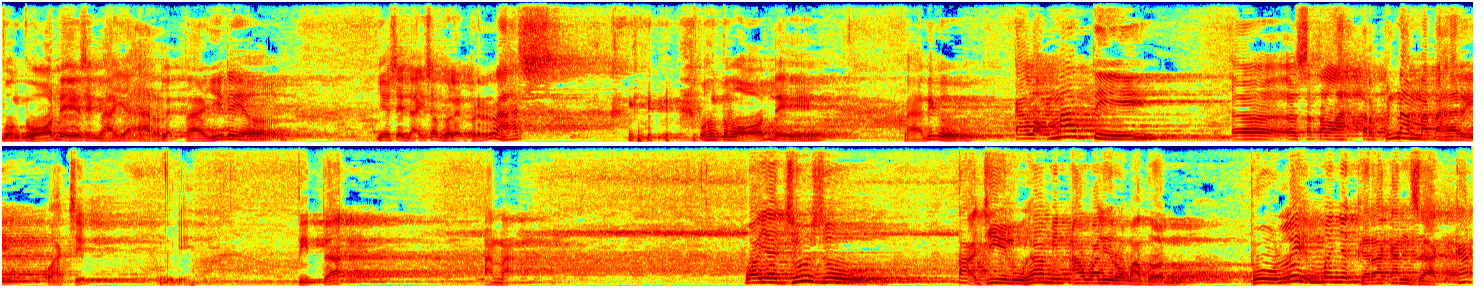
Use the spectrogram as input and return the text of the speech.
Wong tua deh sing bayar lek bayi deh yo ya sing ndak iso golek beras. Wong tua deh nah niku. Kalau mati Eh, setelah terbenam matahari wajib tidak anak. Wayajuzu takjiluha min awali Ramadan. Boleh menyegerakan zakat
